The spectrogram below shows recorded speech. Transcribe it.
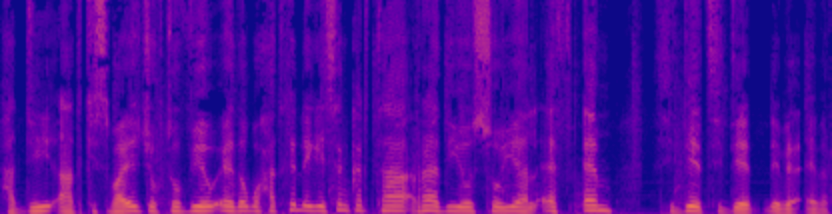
Haddii aad kismaayo joogto v o e da waxaad ka dhegaysan kartaa raadiyo sooyaal f m sideed sideed dhibic eber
